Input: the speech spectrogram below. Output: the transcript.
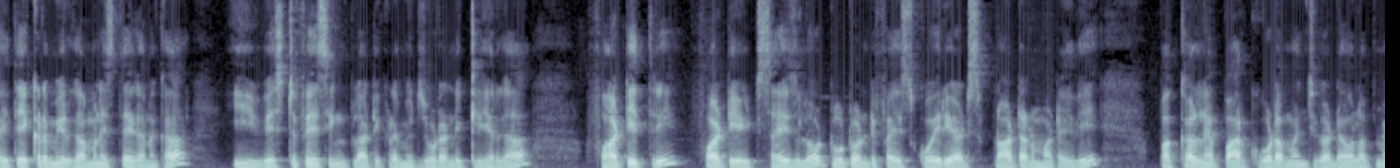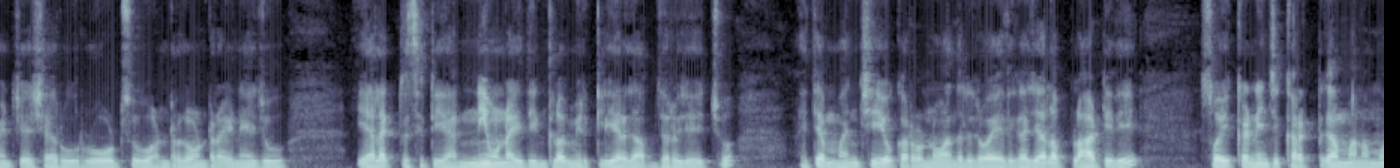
అయితే ఇక్కడ మీరు గమనిస్తే కనుక ఈ వెస్ట్ ఫేసింగ్ ప్లాట్ ఇక్కడ మీరు చూడండి క్లియర్గా ఫార్టీ త్రీ ఫార్టీ ఎయిట్ సైజులో two twenty five square yards plot అనమాట ఇది. పక్కనే పార్క్ కూడా మంచిగా డెవలప్మెంట్ చేశారు. రోడ్స్ అండర్ గ్రౌండ్ డ్రైనేజు ఎలక్ట్రిసిటీ అన్నీ ఉన్నాయి దీంట్లో. మీరు క్లియర్గా అబ్జర్వ్ చేయొచ్చు. అయితే మంచి ఒక రెండు వందల ఇరవై ఐదు గజాల ప్లాట్ ఇది. సో ఇక్కడి నుంచి కరెక్ట్గా మనము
